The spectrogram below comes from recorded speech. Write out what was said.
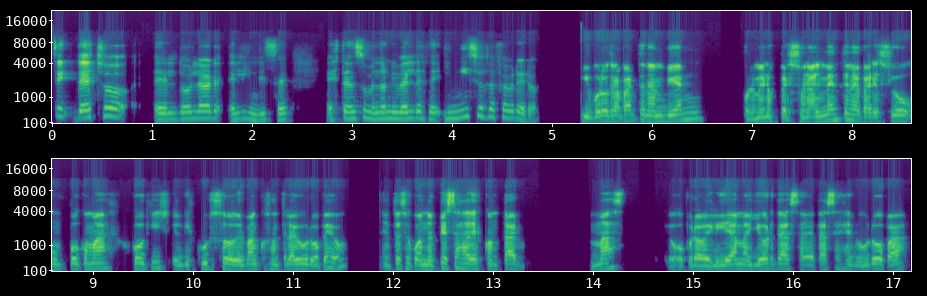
Sí, de hecho, el dólar, el índice, está en su menor nivel desde inicios de febrero. Y por otra parte también, por lo menos personalmente, me pareció un poco más hawkish el discurso del Banco Central Europeo. Entonces, cuando empiezas a descontar más o probabilidad mayor de alza de tasas en Europa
